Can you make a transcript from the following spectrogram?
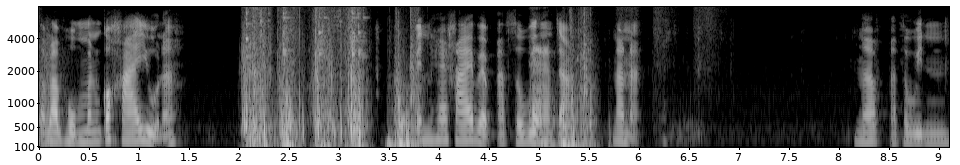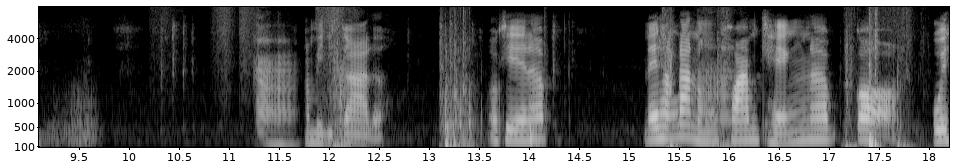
สำหรับผมมันก็คล้ายอยู่นะ เป็นคล้ายๆ แบบอัศวินจากนั่นอะนะครับอัศวิน อเมริกาเหรอ โอเคนะครับ ในทางด้านของความแข็งนะครับ ก็ อุ้ย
